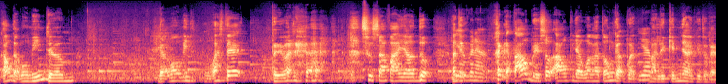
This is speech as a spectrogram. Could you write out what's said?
aku nggak mau minjem. Nggak mau pinjam maksudnya daripada susah payah untuk nanti Iya, benar. kan nggak tahu besok aku punya uang atau enggak buat Yap. balikinnya gitu kan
